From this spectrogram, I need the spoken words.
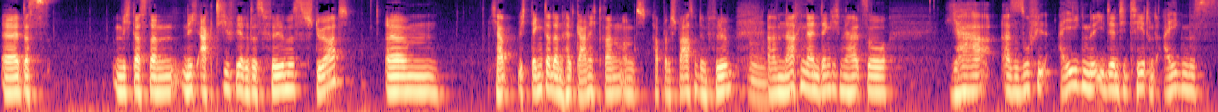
äh, dass mich das dann nicht aktiv während des Filmes stört. Ähm, ich hab, ich denke da dann halt gar nicht dran und habe dann Spaß mit dem Film. Mhm. Aber im Nachhinein denke ich mir halt so, ja, also so viel eigene Identität und eigenes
